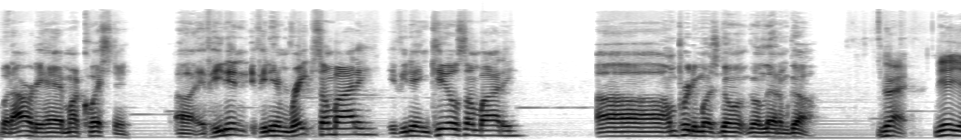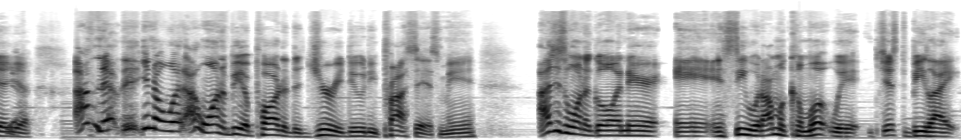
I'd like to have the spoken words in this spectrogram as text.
but I already had my question. Uh, if he didn't, if he didn't rape somebody, if he didn't kill somebody, uh, I'm pretty much going gonna let him go. Right. Yeah, yeah, Yeah. yeah. I've never, you know what? I want to be a part of the jury duty process, man. I just want to go in there and, and see what I'm gonna come up with, just to be like,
